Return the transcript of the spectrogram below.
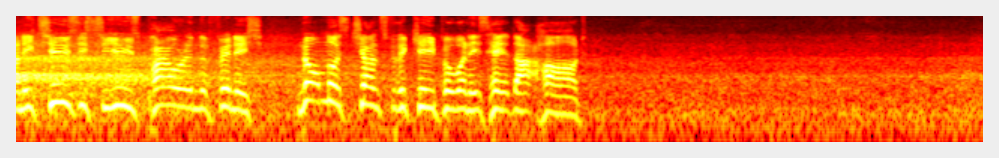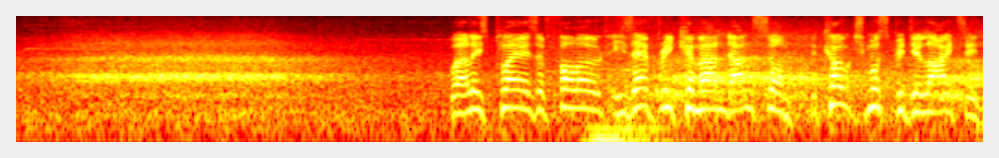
and he chooses to use power in the finish. Not much chance for the keeper when it's hit that hard. Well, his players have followed his every command and some. The coach must be delighted.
